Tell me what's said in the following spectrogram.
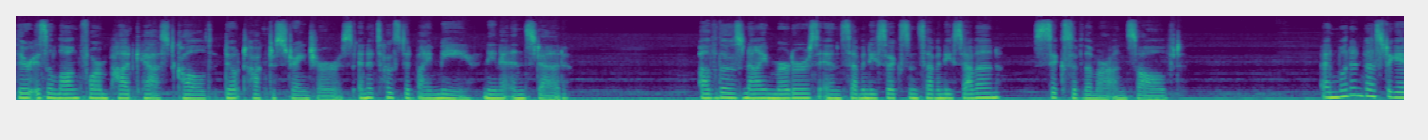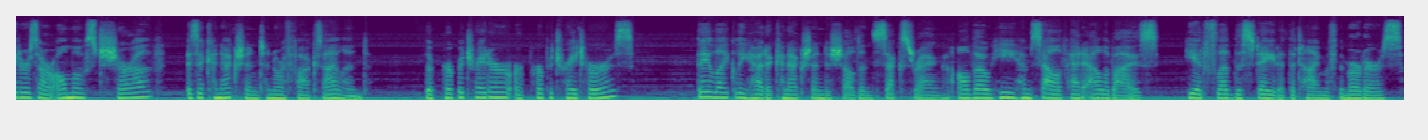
there is a long form podcast called Don't Talk to Strangers, and it's hosted by me, Nina Innsted. Of those nine murders in 76 and 77, six of them are unsolved. And what investigators are almost sure of is a connection to North Fox Island. The perpetrator or perpetrators they likely had a connection to Sheldon's sex ring, although he himself had alibis. He had fled the state at the time of the murders.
